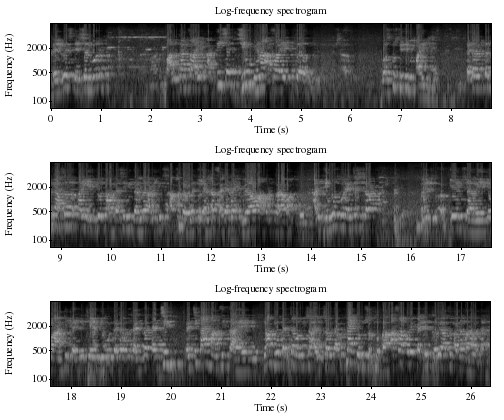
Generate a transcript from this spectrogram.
रेल्वे स्टेशनवर बालकांचा एक अतिशय जीव घेणा असा एक वस्तुस्थिती मी पाहिली त्याच्यानंतर मी असं काही एनजीओच्या हाताशी मी धरलं आणि मी असं ठरवलं की यांना सगळ्यांना एक मिळावा आपण करावा आणि दिवसभर यांच्याशी जरा म्हणजे गेम्स द्यावे किंवा आणखी काहीतरी खेळ घेऊन त्याच्यामध्ये त्यांचा त्यांची त्यांची काय मानसिकता आहे किंवा किंवा त्यांच्या भविष्य आयुष्यामध्ये आपण काय करू शकतो का? असं आपण एक काहीतरी करूया असं माझ्या मनामध्ये आहे.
